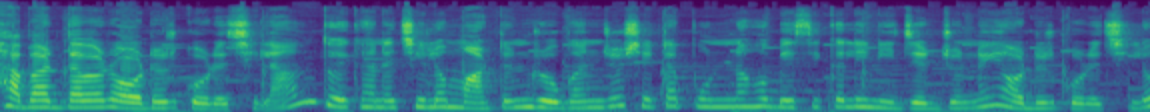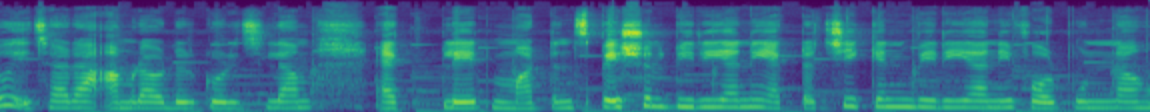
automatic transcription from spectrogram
খাবার দাবার অর্ডার করেছিলাম। তো এখানে ছিল মাটন রোগাঞ্জ, সেটা পুণ্যাহ বেসিক্যালি নিজের জন্যই অর্ডার করেছিল। এছাড়া আমরা অর্ডার করেছিলাম এক প্লেট মাটন স্পেশাল বিরিয়ানি, একটা চিকেন বিরিয়ানি ফর পুণ্যাহ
